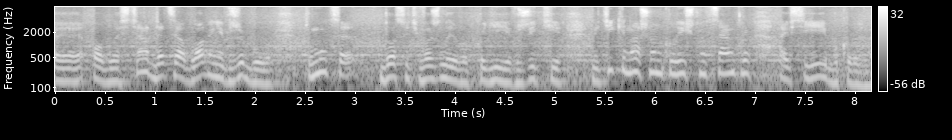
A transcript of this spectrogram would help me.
е, області, де це обладнання вже було. Тому це досить важлива подія в житті не тільки нашого онкологічного центру, а й всієї Буковини.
